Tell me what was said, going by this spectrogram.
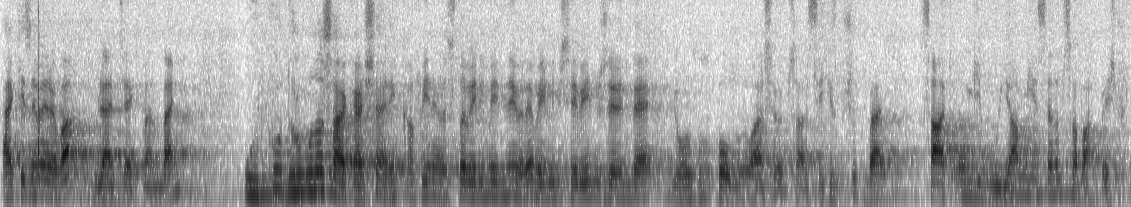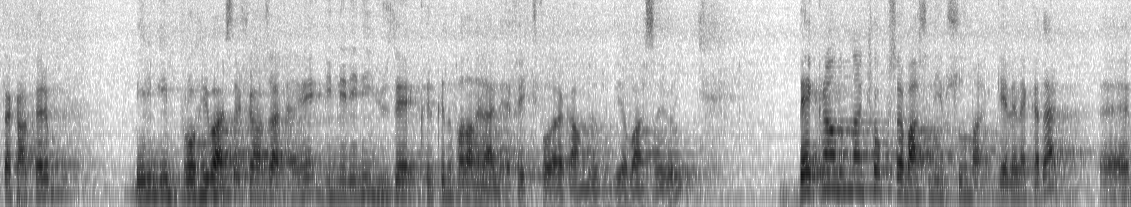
Herkese merhaba, Bülent Ekmen ben. Uyku durumu nasıl arkadaşlar? Hani kafein arasında verilmediğine göre belli bir seviyenin üzerinde yorgunluk olduğunu varsayıyorum. Saat 8.30. Ben saat 10 gibi uyuyan bir insanım. Sabah 5.30'da kalkarım. Benim gibi bir profil varsa şu an zaten hani dinlediğinin %40'ını falan herhalde efektif olarak anlıyordur diye varsayıyorum. Background'umdan çok kısa bahsedeyim sunuma gelene kadar. Ee,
